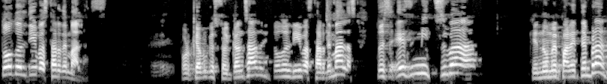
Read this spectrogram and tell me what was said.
todo el día iba a estar de malas. ¿Por qué? Porque estoy cansado y todo el día iba a estar de malas. Entonces es mitzvah que no me pare temprano.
